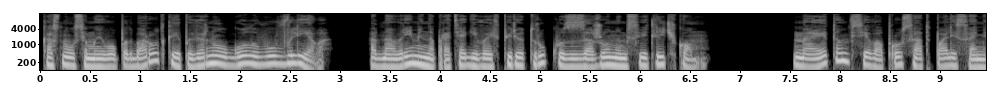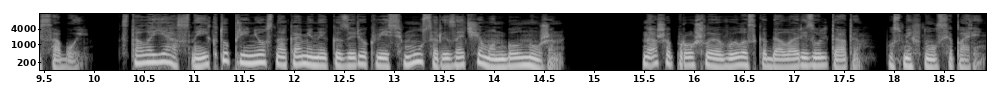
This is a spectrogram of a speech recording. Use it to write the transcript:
коснулся моего подбородка и повернул голову влево, одновременно протягивая вперед руку с зажженным светлячком. На этом все вопросы отпали сами собой. Стало ясно, и кто принес на каменный козырек весь мусор и зачем он был нужен. Наша прошлая вылазка дала результаты, усмехнулся парень.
